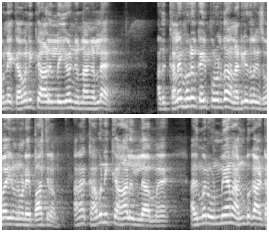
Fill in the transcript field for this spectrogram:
உன்னை கவனிக்க ஆள் இல்லையோன்னு சொன்னாங்கல்ல அது கலைமகள் கைப்பொருள் தான் நடிகர் திலகம் சிவாஜி பாத்திரம். ஆனால் கவனிக்க ஆள் இல்லாமல் அது மாதிரி உண்மையான அன்பு காட்ட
